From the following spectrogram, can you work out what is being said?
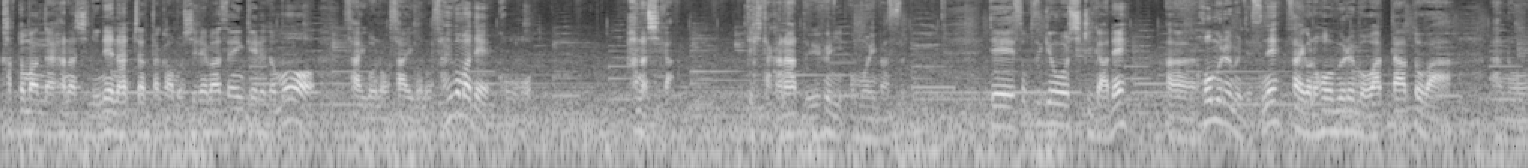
カットまんない話に、ね、なっちゃったかもしれませんけれども最後の最後の最後までこう話ができたかなというふうに思います。で卒業式がねあホームルームですね。最後のホームルーム終わった後はあの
